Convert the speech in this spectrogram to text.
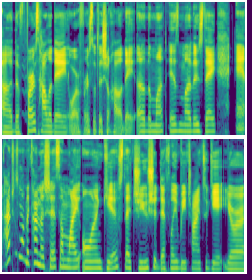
uh, the first holiday or first official holiday of the month is Mother's Day, and I just want to kind of shed some light on gifts that you should definitely be trying to get your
